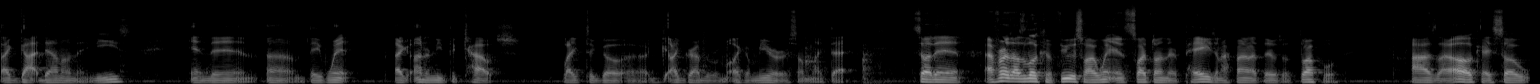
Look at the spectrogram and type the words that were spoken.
like got down on their knees, and then um, they went like underneath the couch, like to go uh, like grab the like a mirror or something like that. So then at first I was a little confused, so I went and swiped on their page, and I found out there was a throuple. I was like, oh okay, so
